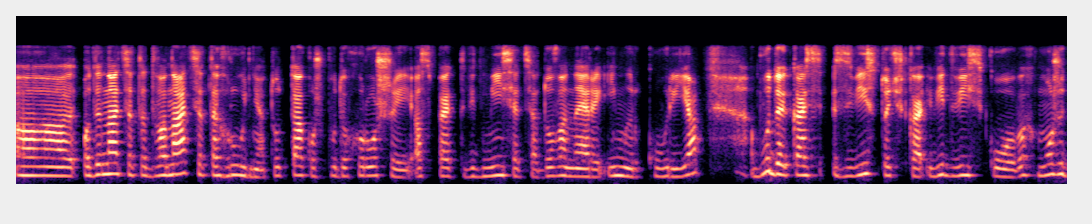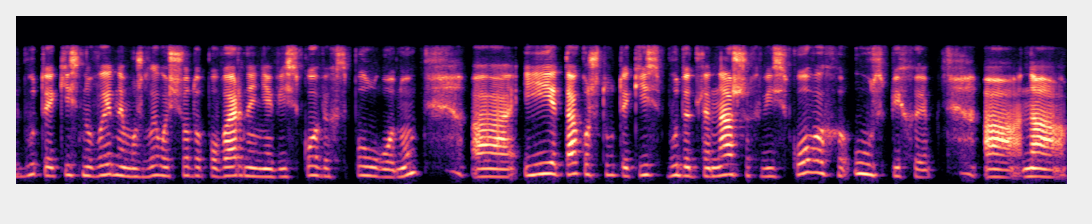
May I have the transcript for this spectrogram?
11-12 грудня тут також буде хороший аспект від місяця до Венери і Меркурія. Буде якась звісточка від військових, можуть бути якісь новини, можливо, щодо повернення військових з полону. І також тут якісь буде для наших військових успіхи на,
